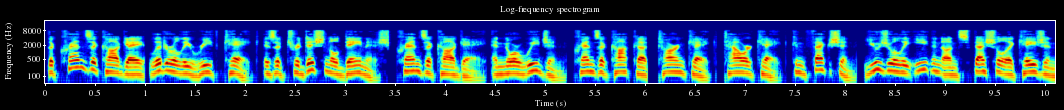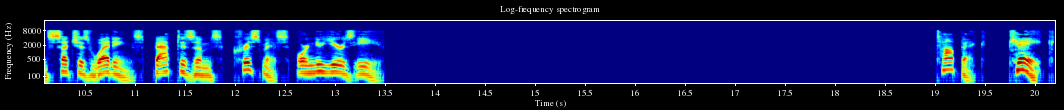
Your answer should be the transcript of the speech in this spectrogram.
The kransekake literally wreath cake is a traditional Danish and Norwegian tårnkage tower cake confection, usually eaten on special occasions such as weddings, baptisms, Christmas, or New Year's Eve. Cake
